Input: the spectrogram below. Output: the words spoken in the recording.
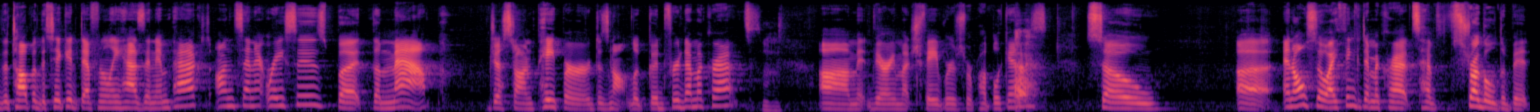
the top of the ticket definitely has an impact on Senate races, but the map, just on paper, does not look good for Democrats. Um, it very much favors Republicans. So, uh, and also, I think Democrats have struggled a bit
